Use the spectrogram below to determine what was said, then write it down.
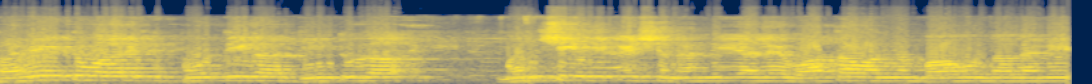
ప్రైవేటు వారికి పోటీగా దీటుగా మంచి ఎడ్యుకేషన్ అందియాలి వాతావరణం బాగుండాలని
